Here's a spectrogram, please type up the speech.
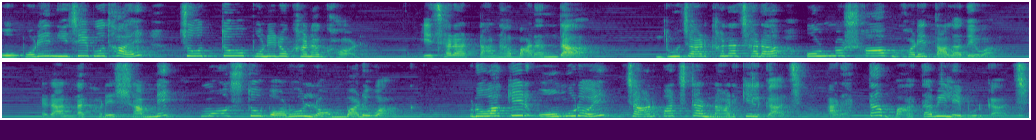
ওপরে নিচে বোধ হয় চোদ্দ পনেরোখানা ঘর। এছাড়া টানা বারান্দা। দু চারখানা ছাড়া অন্য সব ঘরে তালা দেওয়া। রান্নাঘরের সামনে মস্ত বড় লম্বা রোয়াক। রোয়াকের ও মুড়োয় চার পাঁচটা নারকেল গাছ আর একটা বাতাবি লেবুর গাছ।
